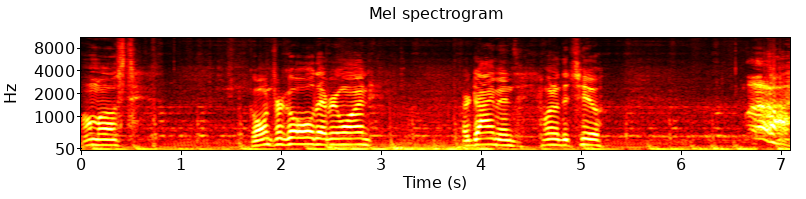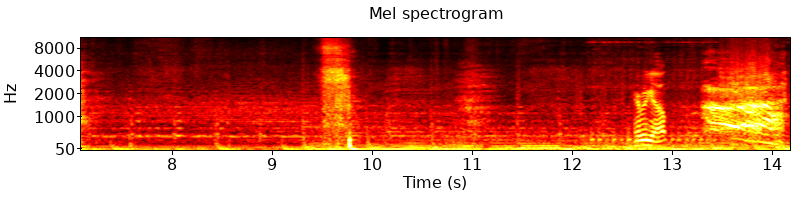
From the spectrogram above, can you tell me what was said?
Almost. Going for gold, everyone. Or diamonds, one of the two. We go. Ah.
